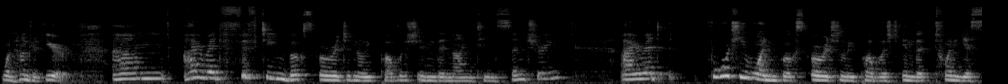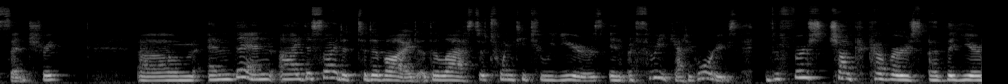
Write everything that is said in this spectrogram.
100 year. Um, I read 15 books originally published in the 19th century. I read 41 books originally published in the 20th century. Um, and then I decided to divide the last 22 years in three categories. The first chunk covers uh, the year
